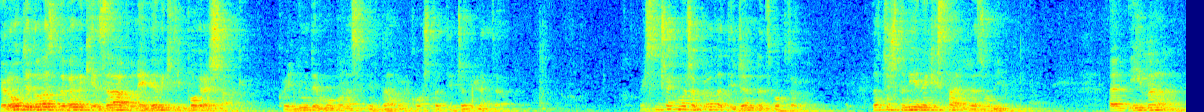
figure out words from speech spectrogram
Jer ovdje dolazi do velike zabune i velikih pogrešaka koje ljude mogu na sudnjem danu koštati dženneta. Mislim, čovjek može prodati džennet zbog toga. Zato što nije neke stvari razumio. Al iman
